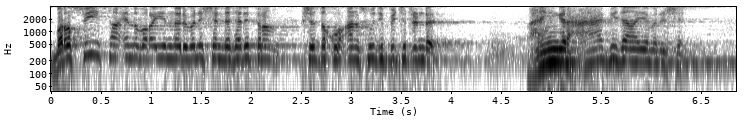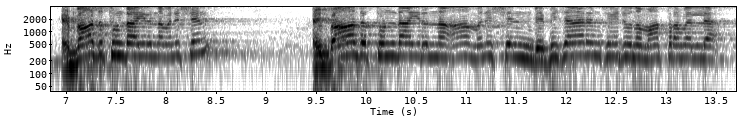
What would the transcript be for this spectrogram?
ബറസ്വീസ എന്ന് പറയുന്ന ഒരു മനുഷ്യന്റെ ചരിത്രം വിശുദ്ധ ഖുർആൻ സൂചിപ്പിച്ചിട്ടുണ്ട്. ഭയങ്കര ആബിദായ മനുഷ്യൻ. എബാദത്തുണ്ടായിരുന്ന മനുഷ്യൻ എബാദത്തുണ്ടായിരുന്ന ആ മനുഷ്യൻ വ്യഭിചാരം ചെയ്തു എന്ന് മാത്രമല്ല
